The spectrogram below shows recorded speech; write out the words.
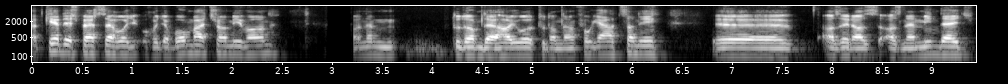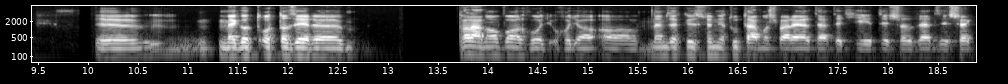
hát kérdés persze, hogy, hogy a bombáccsal mi van, nem tudom, de ha jól tudom, nem fog játszani. Azért az, az nem mindegy. Meg ott, ott azért talán avval, hogy, hogy a, a nemzetközi szönnyet után most már eltelt egy hét, és az edzések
